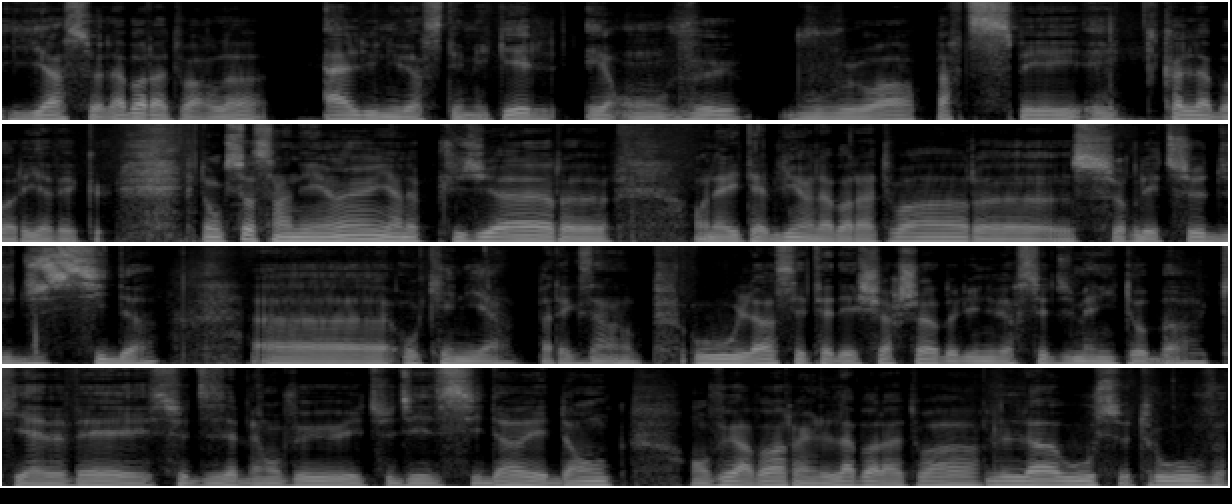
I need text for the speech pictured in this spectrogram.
il y a ce laboratoire-là, à l'Université McGill et on veut vouloir participer et collaborer avec eux. Donc ça, c'en est un. Il y en a plusieurs. Euh, on a établi un laboratoire euh, sur l'étude du sida euh, au Kenya, par exemple, où là, c'était des chercheurs de l'Université du Manitoba qui avaient, se disaient, ben, on veut étudier le sida et donc on veut avoir un laboratoire là où se trouvent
